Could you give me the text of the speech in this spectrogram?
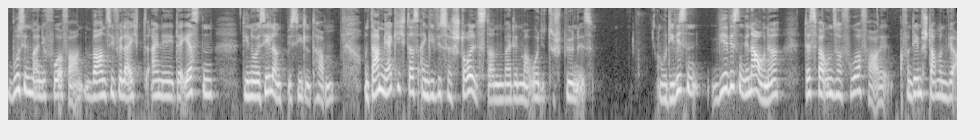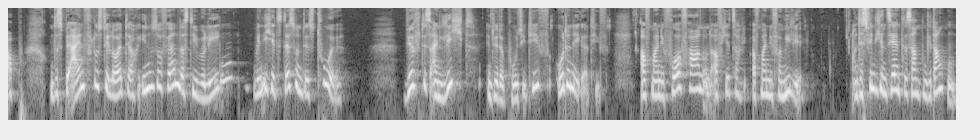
Wo sind meine Vorfahren? Waren sie vielleicht eine der ersten, die Neuseeland besiedelt haben? Und da merke ich, dass ein gewisser Stolz dann bei den Maori zu spüren ist wo die wissen, wir wissen genau, ne, das war unser Vorfahre, von dem stammen wir ab. Und das beeinflusst die Leute auch insofern, dass die überlegen, wenn ich jetzt das und das tue, wirft es ein Licht, entweder positiv oder negativ, auf meine Vorfahren und auf jetzt auch auf meine Familie. Und das finde ich einen sehr interessanten Gedanken,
